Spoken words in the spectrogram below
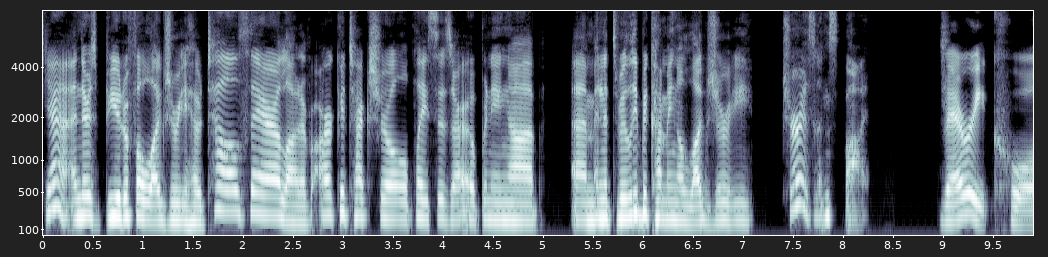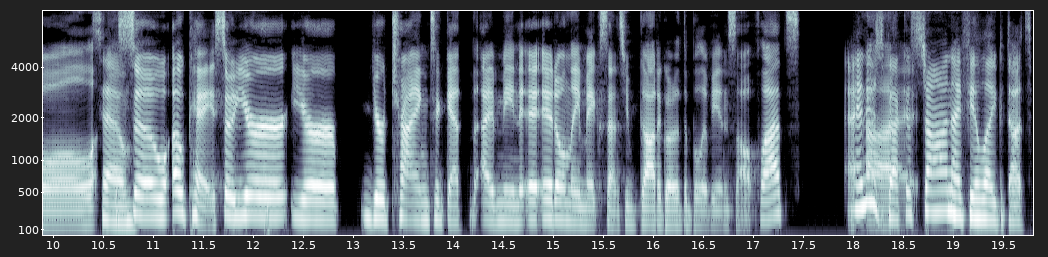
Yeah. And there's beautiful luxury hotels there. A lot of architectural places are opening up. Um, and it's really becoming a luxury tourism spot. Very cool. So, so okay. So you're, you're, you're trying to get, I mean, it, it only makes sense. You've got to go to the Bolivian salt flats. And Uzbekistan, uh, I feel like that's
